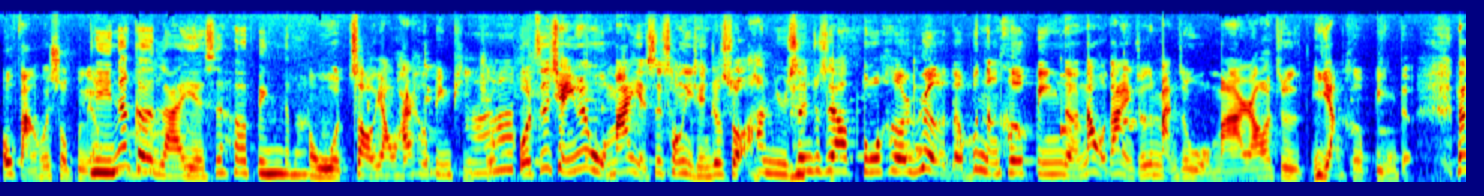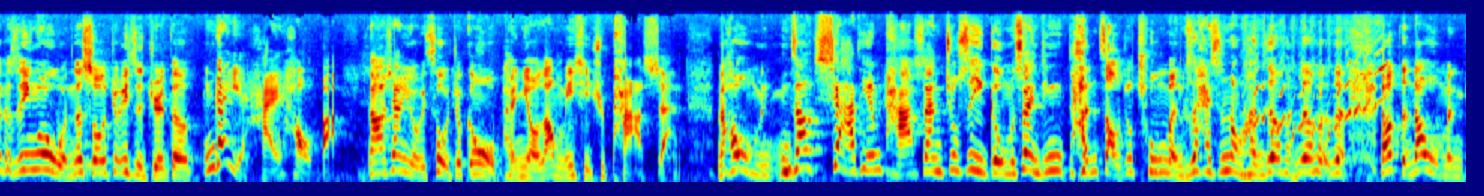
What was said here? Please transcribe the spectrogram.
我反而会受不了。你那个来也是喝冰的吗？我照样，我还喝冰啤酒。我之前因为我妈也是从以前就说啊，女生就是要多喝热的，不能喝冰的。那我当然也就是瞒着我妈，然后就是一样喝冰的。那可是因为我那时候就一直觉得应该也还好吧。然后像有一次我就跟我朋友，然后我们一起去爬山。然后我们你知道夏天爬山就是一个，我们虽然已经很早就出门，可是还是那种很热很热很热。然后等到我们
